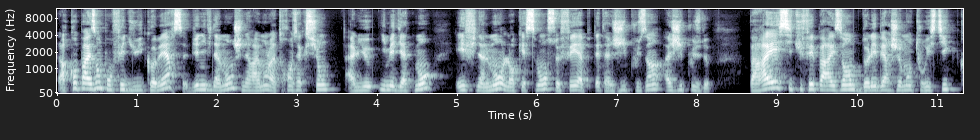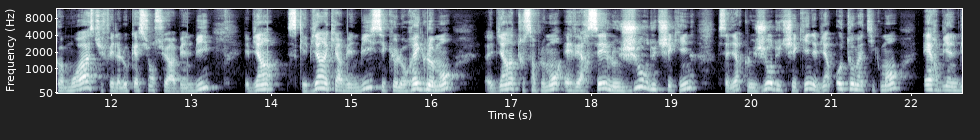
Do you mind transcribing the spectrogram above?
Alors quand par exemple on fait du e-commerce, bien évidemment, généralement la transaction a lieu immédiatement et finalement l'encaissement se fait peut-être à J plus 1, à J plus 2. Pareil, si tu fais par exemple de l'hébergement touristique comme moi, si tu fais de la location sur Airbnb, eh bien, ce qui est bien avec Airbnb, c'est que le règlement, eh bien, tout simplement, est versé le jour du check-in. C'est-à-dire que le jour du check-in, eh bien, automatiquement, Airbnb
